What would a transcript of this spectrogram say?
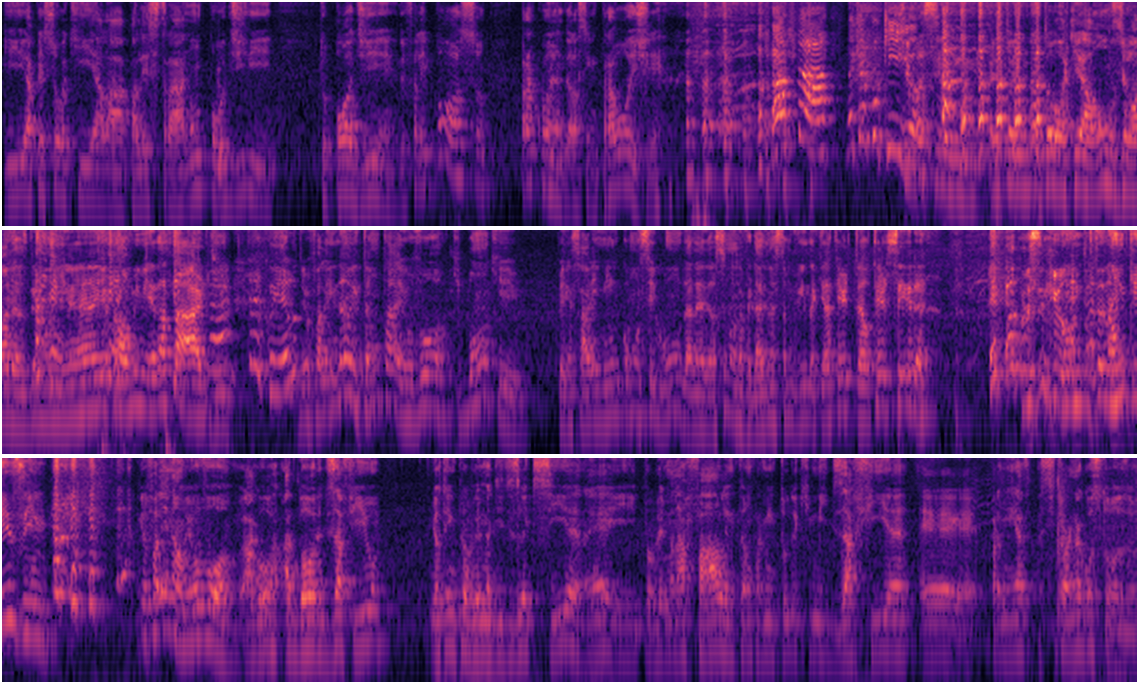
e a pessoa que ia lá palestrar não pôde ir. Tu pode ir? Eu falei, posso. Pra quando? Ela assim, pra hoje. ah, tá. Daqui a pouquinho. Tipo assim, eu tô, eu tô aqui às 11 horas da manhã e é pra 1 e meia da tarde. Ah, tranquilo. Eu falei, não, então tá, eu vou. Que bom que pensaram em mim como segunda, né? Ela assim, não, na verdade nós estamos vindo aqui a, ter, a terceira. Pro segundo, tu não quis ir. Eu falei, não, eu vou. Eu adoro desafio. Eu tenho problema de dislexia, né? E problema na fala, então para mim tudo que me desafia, é, para mim se torna gostoso.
